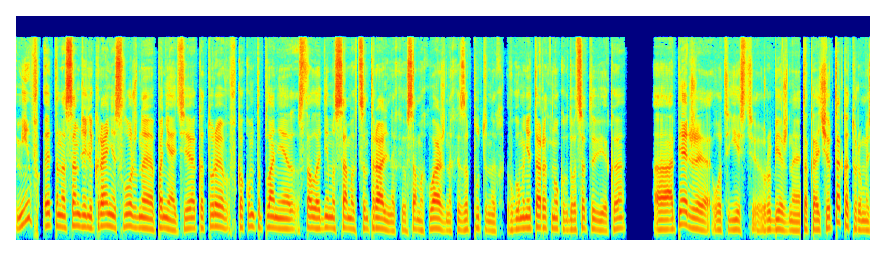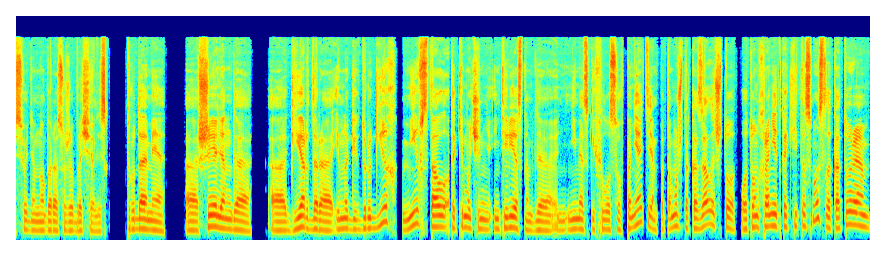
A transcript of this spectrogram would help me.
Миф — это на самом деле крайне сложное понятие, которое в каком-то плане стало одним из самых центральных и самых важных и запутанных в гуманитарных науках 20 века. А, опять же, вот есть рубежная такая черта, к которой мы сегодня много раз уже обращались, трудами а, Шеллинга, а, Гердера и многих других, миф стал таким очень интересным для немецких философов понятием, потому что казалось, что вот он хранит какие-то смыслы, которые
